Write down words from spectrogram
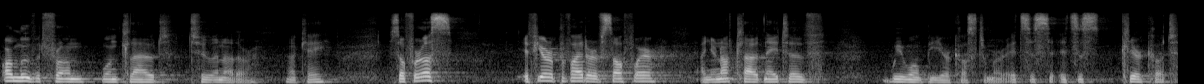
or move it from one cloud to another. Okay? So for us, if you're a provider of software and you're not cloud native, we won't be your customer. It's as, it's as clear cut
